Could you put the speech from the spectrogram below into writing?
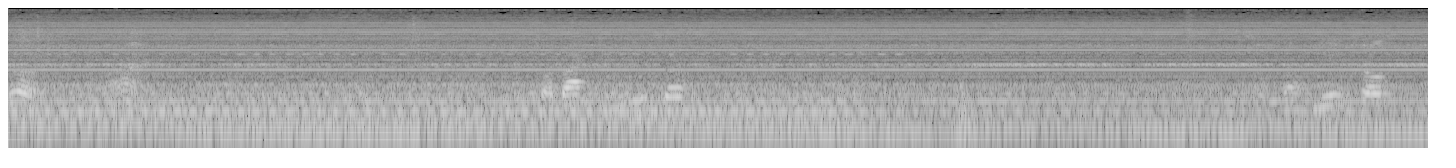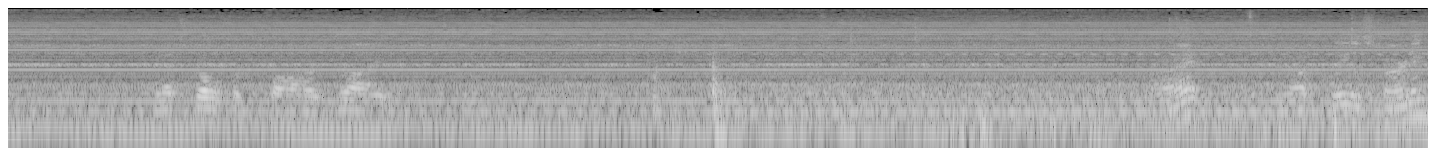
Good. Alright. So back to neutral. Neutral. Let's go for far drive. Alright. Now wheels turning.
